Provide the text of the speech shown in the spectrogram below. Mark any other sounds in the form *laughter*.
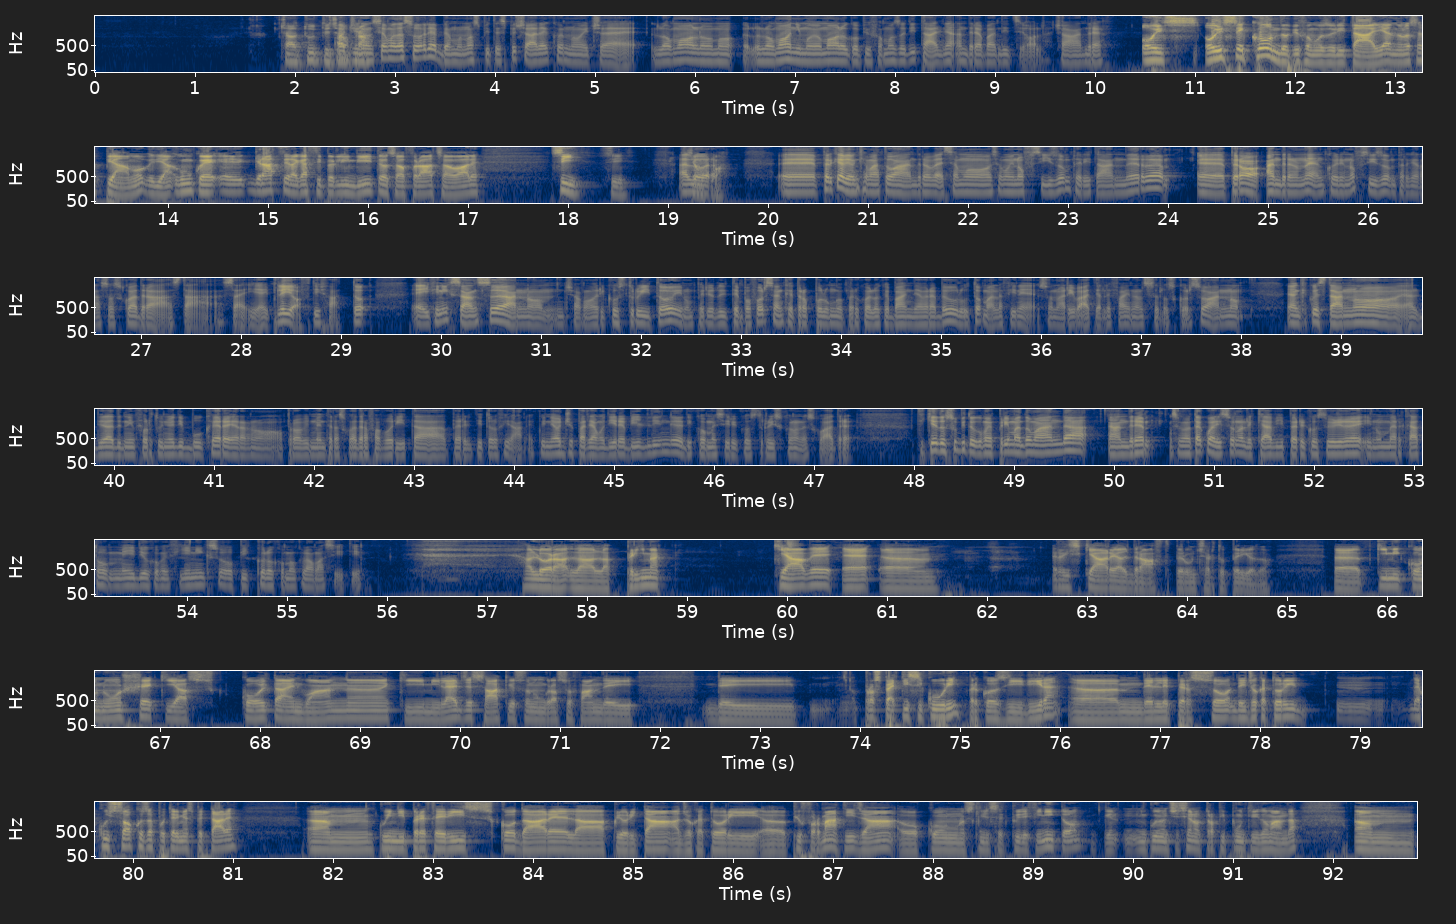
Ciao a tutti, ciao Oggi Fra. non siamo da soli, abbiamo un ospite speciale. Con noi c'è l'omonomo- l'omonimo e omologo più famoso d'Italia, Andrea Bandiziol. Ciao Andrea. O il, o il secondo più famoso d'Italia, non lo sappiamo, vediamo. Comunque, eh, grazie ragazzi per l'invito, ciao Fra, ciao Ale. Sì, sì. Allora, eh, perché abbiamo chiamato Andrea? Vabbè, siamo, siamo in off-season per i Thunder, eh, però Andrea non è ancora in off-season perché la sua squadra sta, sai, ai playoff di fatto e i Phoenix Suns hanno, diciamo, ricostruito in un periodo di tempo forse anche troppo lungo per quello che Bandi avrebbe voluto, ma alla fine sono arrivati alle finals lo scorso anno e anche quest'anno, al di là dell'infortunio di Booker, erano probabilmente la squadra favorita per il titolo finale. Quindi oggi parliamo di rebuilding, di come si ricostruiscono le squadre. Ti chiedo subito come prima domanda, Andre, secondo te quali sono le chiavi per ricostruire in un mercato medio come Phoenix o piccolo come Oklahoma City? Allora, la, la prima chiave è eh, rischiare al draft per un certo periodo. Eh, chi mi conosce, chi ascolta End One, chi mi legge sa che io sono un grosso fan dei, dei prospetti sicuri, per così dire, delle persone, dei giocatori mh, da cui so cosa potermi aspettare. Um, quindi preferisco dare la priorità a giocatori eh, più formati già o con uno skill set più definito, in cui non ci siano troppi punti di domanda. Um,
